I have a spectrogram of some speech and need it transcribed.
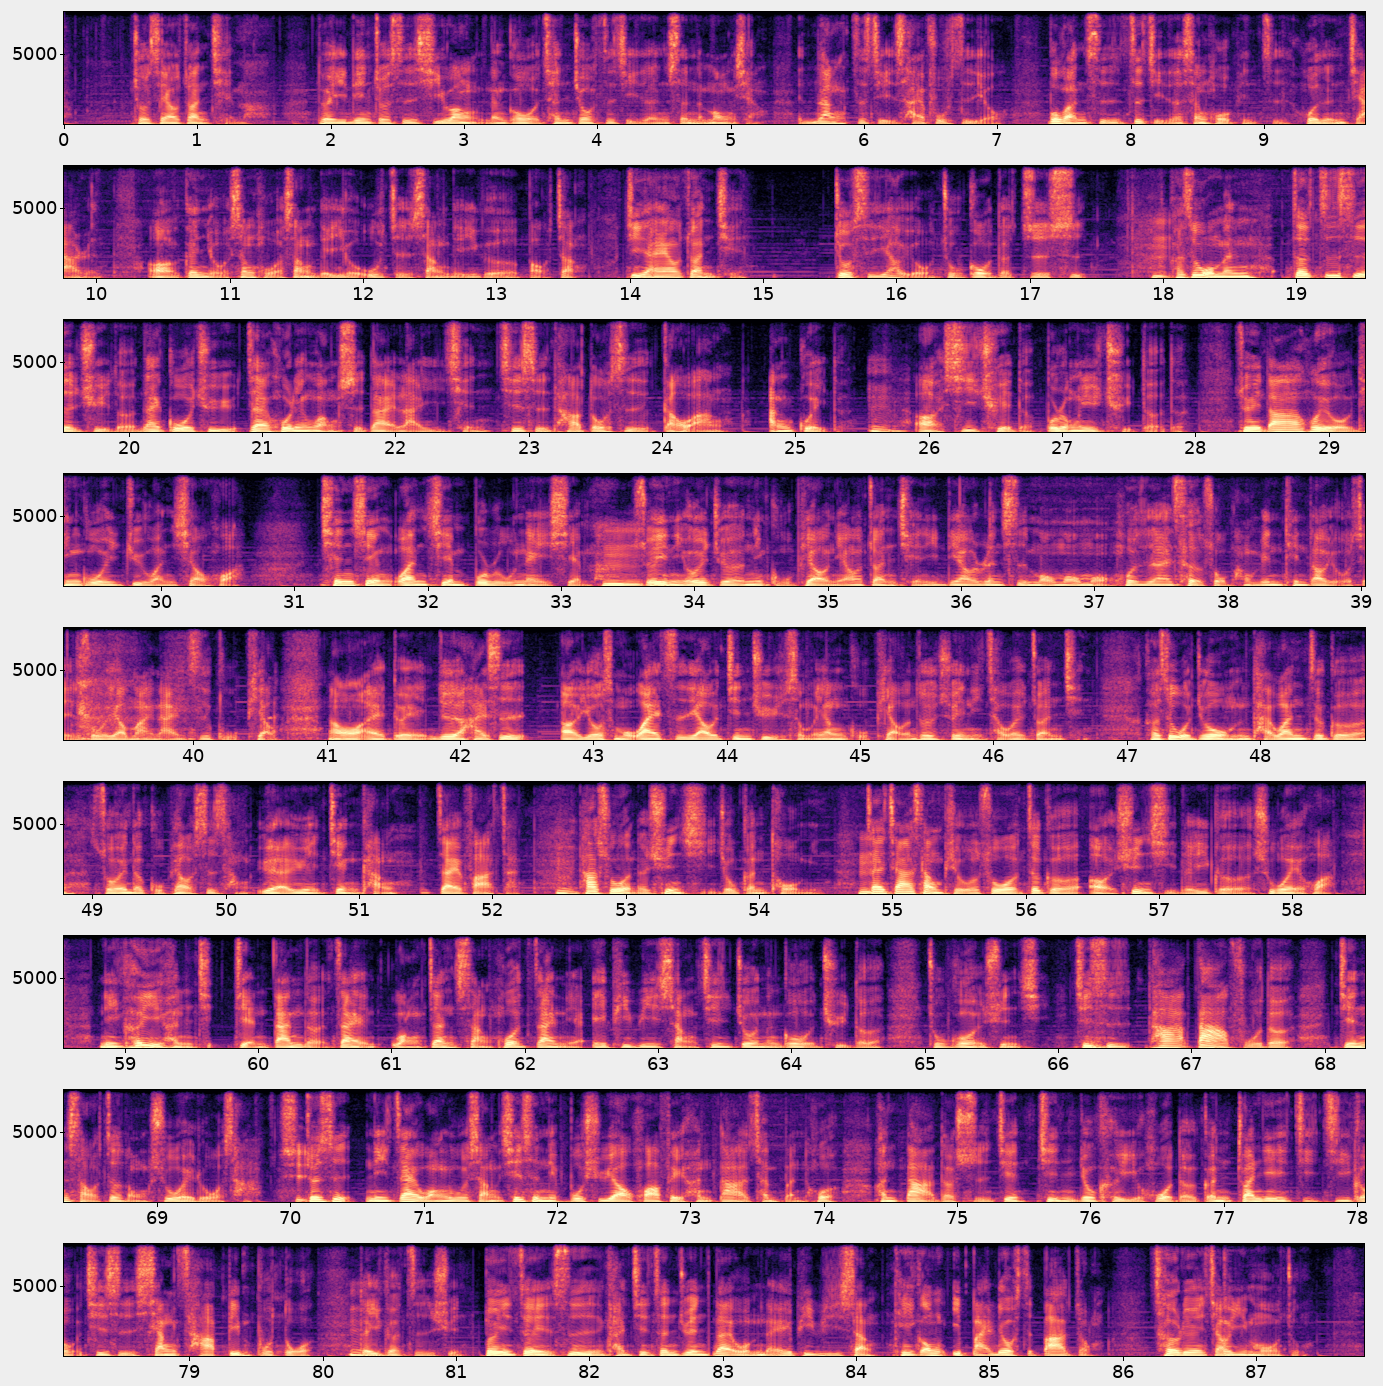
就是要赚钱嘛。对，一定就是希望能够成就自己人生的梦想，让自己财富自由，不管是自己的生活品质或者家人，哦、呃，更有生活上的一个物质上的一个保障。既然要赚钱，就是要有足够的知识。可是我们这知识的取得，在过去在互联网时代来以前，其实它都是高昂、昂贵的，嗯。啊，稀缺的，不容易取得的。所以大家会有听过一句玩笑话，千线万线不如内线嘛，嗯，所以你会觉得你股票你要赚钱，一定要认识某某某，或者在厕所旁边听到有谁说要买哪一只股票，然后哎，对，就是还是啊、呃，有什么外资要进去什么样的股票，所以所以你才会赚钱。可是我觉得我们台湾这个所谓的股票市场越来越健康在发展，嗯，它所有的讯息就更透明，嗯、再加上比如说这个呃讯息的一个数位化。你可以很简单的在网站上或在你的 APP 上，其实就能够取得足够的讯息。其实它大幅的减少这种数位落差，是就是你在网络上，其实你不需要花费很大的成本或很大的时间，其实你就可以获得跟专业级机构其实相差并不多的一个资讯。所以这也是凯基证券在我们的 APP 上提供一百六十八种策略交易模组。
